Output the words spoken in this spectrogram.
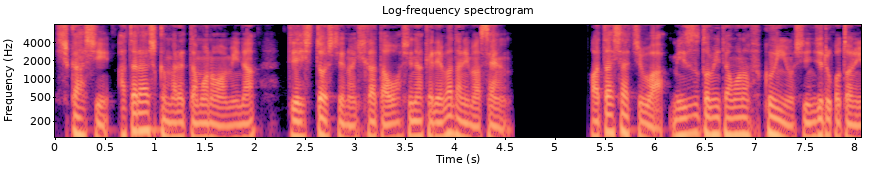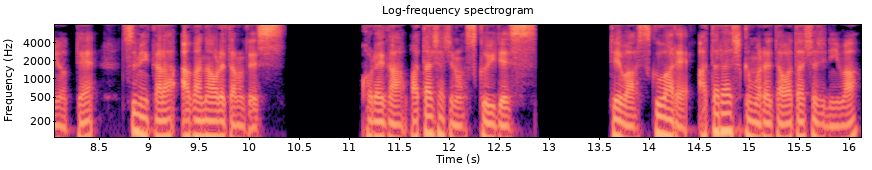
しかし、新しく生まれた者は皆、弟子としての生き方をしなければなりません。私たちは水と御霊の福音を信じることによって、罪からあがなわれたのです。これが私たちの救いです。では救われ、新しく生まれた私たちには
